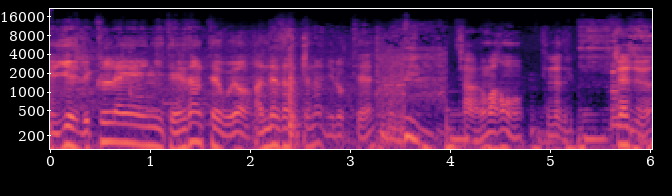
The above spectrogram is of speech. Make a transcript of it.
이게 리클라인이 된 상태고요. 안 된 상태는 이렇게. 자, 음악 한번 들려드릴게요. 재즈.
